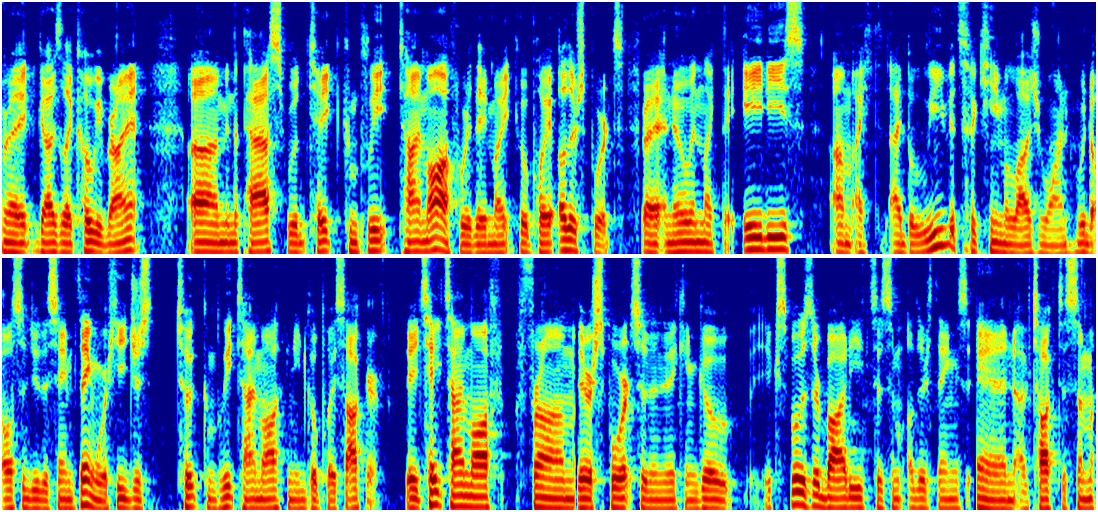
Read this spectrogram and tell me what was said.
right? Guys like Kobe Bryant um, in the past would take complete time off where they might go play other sports, right? I know in like the 80s, um, I, I believe it's Hakeem Olajuwon would also do the same thing where he just took complete time off and he'd go play soccer. They take time off from their sport so then they can go expose their body to some other things. And I've talked to some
